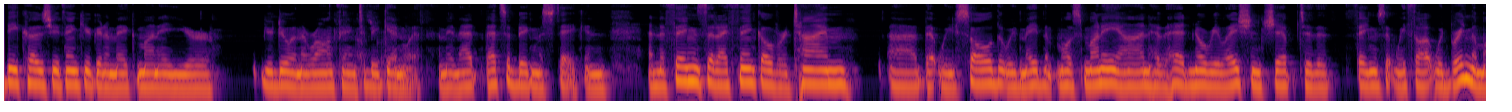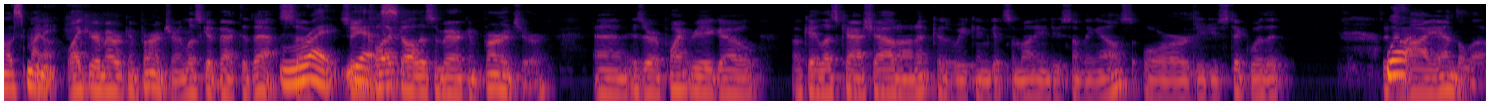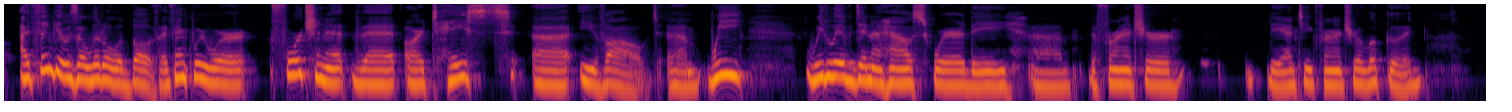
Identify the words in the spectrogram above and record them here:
because you think you're going to make money, you're you're doing the wrong thing to begin with. I mean that that's a big mistake. And and the things that I think over time uh, that we've sold that we've made the most money on have had no relationship to the things that we thought would bring the most money. Yeah, like your American furniture, and let's get back to that. So, right. So you yes. collect all this American furniture, and is there a point where you go, okay, let's cash out on it because we can get some money and do something else, or did you stick with it? well, the high and the low. I think it was a little of both. I think we were fortunate that our tastes uh, evolved. Um, we we lived in a house where the uh, the furniture the antique furniture looked good.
